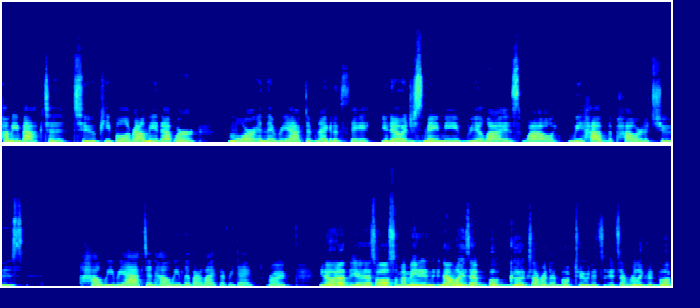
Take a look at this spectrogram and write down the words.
coming back to to people around me that were more in the reactive negative state you know it just made me realize wow we have the power to choose how we react and how we live our life every day Right. You know, I, yeah, that's awesome. I mean, and not only is that book good, because I've read that book too, and it's it's a really good book.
